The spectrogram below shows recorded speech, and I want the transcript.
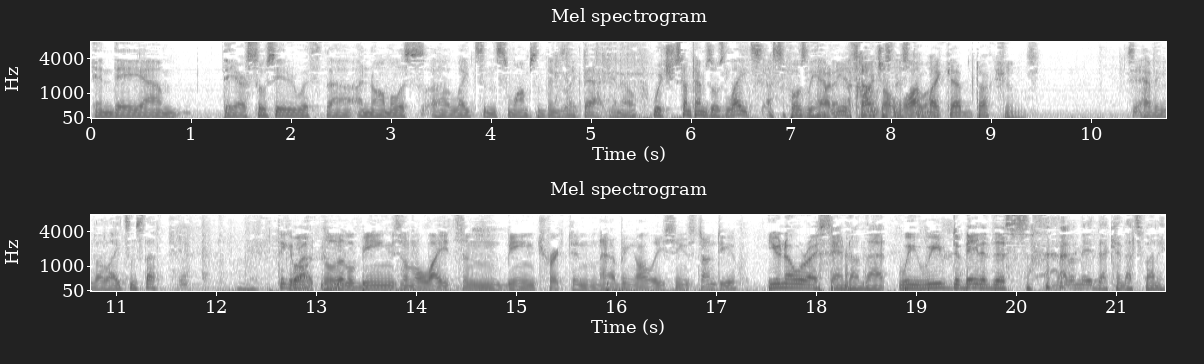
and they. Um, they are associated with uh, anomalous uh, lights in the swamps and things like that, you know. Which sometimes those lights uh, supposedly have Funny, a, a it sounds a lot to them. like abductions. having the lights and stuff. Yeah. Think Well, about it, the little beings and the lights and being tricked and having all these things done to you. You know where I stand on that. We we've debated this. never made that. con- That's funny.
